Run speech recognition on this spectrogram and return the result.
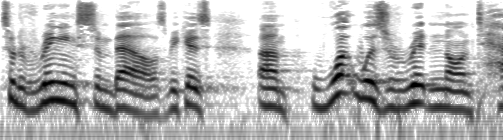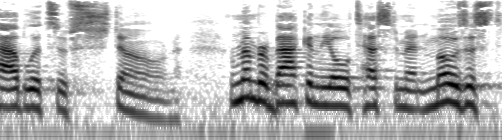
sort of ringing some bells because um, what was written on tablets of stone? Remember back in the Old Testament, Moses,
